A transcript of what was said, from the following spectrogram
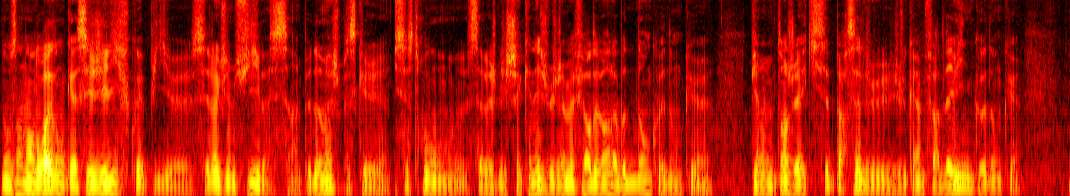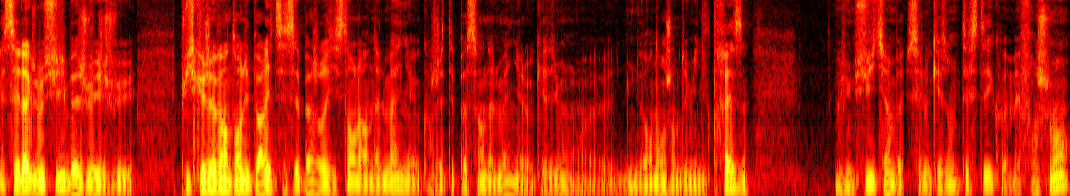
dans un endroit donc assez gélif. Quoi. Puis euh, c'est là que je me suis dit, bah, c'est un peu dommage parce que si ça se trouve, ça va geler chaque année, je vais jamais faire de vin là-bas dedans. Quoi. Donc, euh, puis en même temps, j'ai acquis cette parcelle, je, je vais quand même faire de la vigne. Quoi. Donc, euh, et c'est là que je me suis dit, bah, je vais, puisque j'avais entendu parler de ces cépages résistants là en Allemagne, quand j'étais passé en Allemagne à l'occasion d'une vendange en 2013, je me suis dit, tiens, bah, c'est l'occasion de tester. Quoi. Mais franchement,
